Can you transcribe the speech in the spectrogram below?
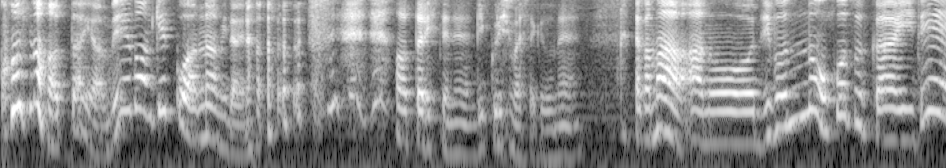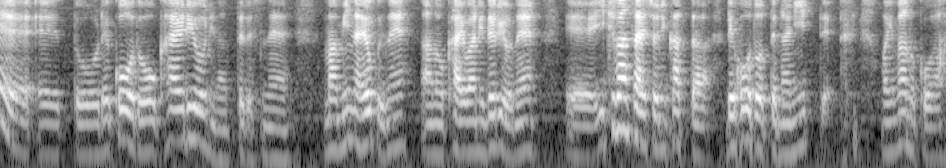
こんなんあったんや。名盤結構あんな」みたいな。あったりしてねびっくりしましたけどね。だからまああの自分のお小遣いで、えー、とレコードを買えるようになってですね。まあみんなよくねあの会話に出るよね。えー、一番最初に買ったレコードって何って。まあ今の子は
